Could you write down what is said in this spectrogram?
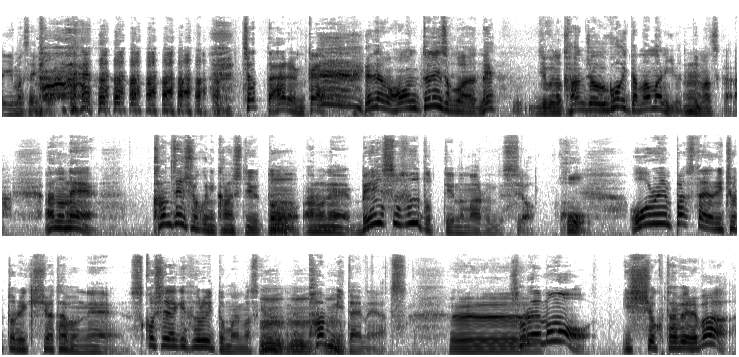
言いませんよ。ちょっとあるんかい。いや、でも本当にそこはね、自分の感情動いたままに言ってますから。あのね、完全食に関して言うと、あのね、ベースフードっていうのもあるんですよ。ほう。オールインパスタよりちょっと歴史は多分ね、少しだけ古いと思いますけれどもね、うんうんうんパンみたいなやつ。それも、一食食べれば、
